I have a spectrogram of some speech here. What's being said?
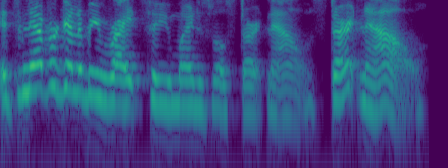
It's never going to be right. So you might as well start now. Start now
